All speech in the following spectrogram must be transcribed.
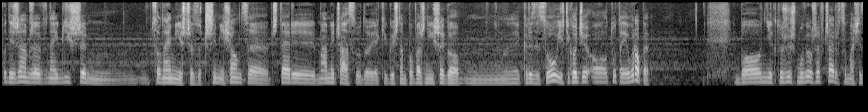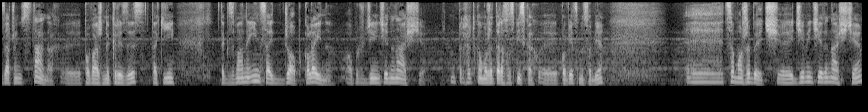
podejrzewam, że w najbliższym co najmniej jeszcze za 3 miesiące, 4 mamy czasu do jakiegoś tam poważniejszego mm, kryzysu, jeśli chodzi o tutaj Europę bo niektórzy już mówią, że w czerwcu ma się zacząć w Stanach y, poważny kryzys, taki tak zwany inside job, kolejny, oprócz 9.11. No, troszeczkę może teraz o spiskach y, powiedzmy sobie. Y, Co może być? Y, 9.11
